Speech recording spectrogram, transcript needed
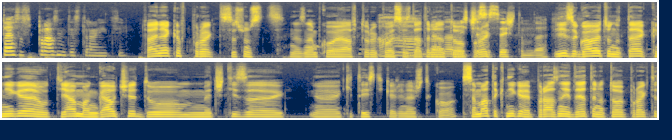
Тая с празните страници. Това е някакъв проект, всъщност не знам кой е автора, кой е създателя да, на да, този че проект. се сещам, да. И заглавието на тая книга е от Я Мангалче до мечти за е, китаистика или нещо такова. Самата книга е празна. Идеята на този проект е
